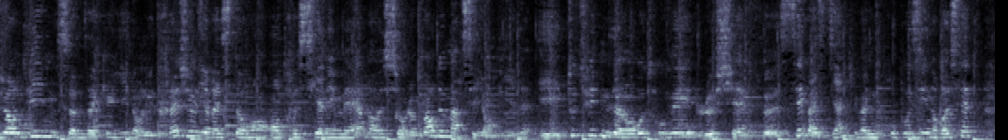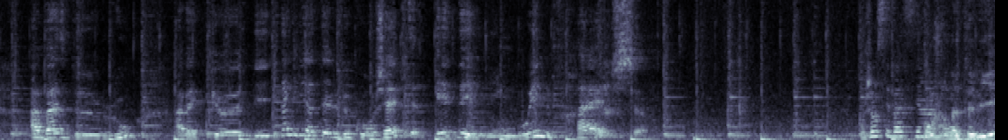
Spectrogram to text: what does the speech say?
Aujourd'hui, nous sommes accueillis dans le très joli restaurant Entre Ciel et Mer euh, sur le port de Marseille en ville. Et tout de suite, nous allons retrouver le chef euh, Sébastien qui va nous proposer une recette à base de loup avec euh, des tagliatelles de courgettes et des linguines fraîches. Bonjour Sébastien. Bonjour Nathalie.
